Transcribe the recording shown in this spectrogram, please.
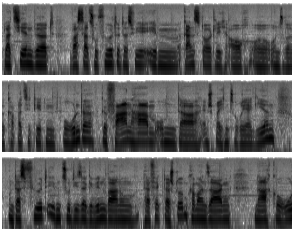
platzieren wird, was dazu führte, dass wir eben ganz deutlich auch äh, unsere Kapazitäten runtergefahren haben, um da entsprechend zu reagieren. Und das führt eben zu dieser Gewinnwarnung perfekter Sturm, kann man sagen. Nach Corona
